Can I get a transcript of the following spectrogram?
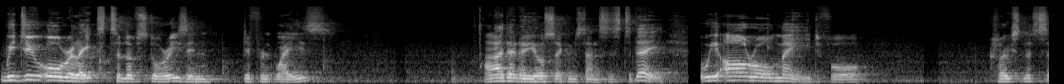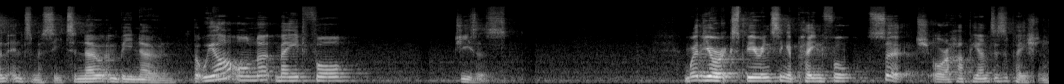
we do all relate to love stories in different ways. And I don't know your circumstances today, but we are all made for closeness and intimacy, to know and be known. But we are all made for Jesus. Whether you're experiencing a painful search or a happy anticipation,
